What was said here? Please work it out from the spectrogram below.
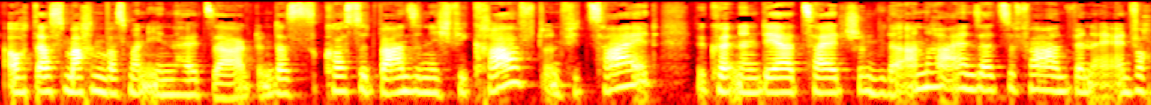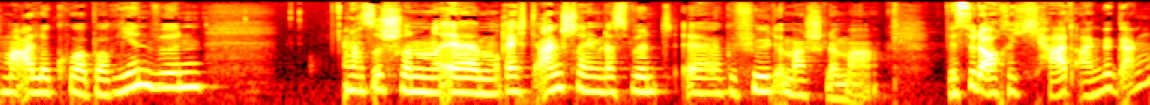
auch das machen, was man ihnen halt sagt. Und das kostet wahnsinnig viel Kraft und viel Zeit. Wir könnten in der Zeit schon wieder andere Einsätze fahren, wenn einfach mal alle kooperieren würden. Das ist schon ähm, recht anstrengend. Das wird äh, gefühlt immer schlimmer. Bist du da auch richtig hart angegangen?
